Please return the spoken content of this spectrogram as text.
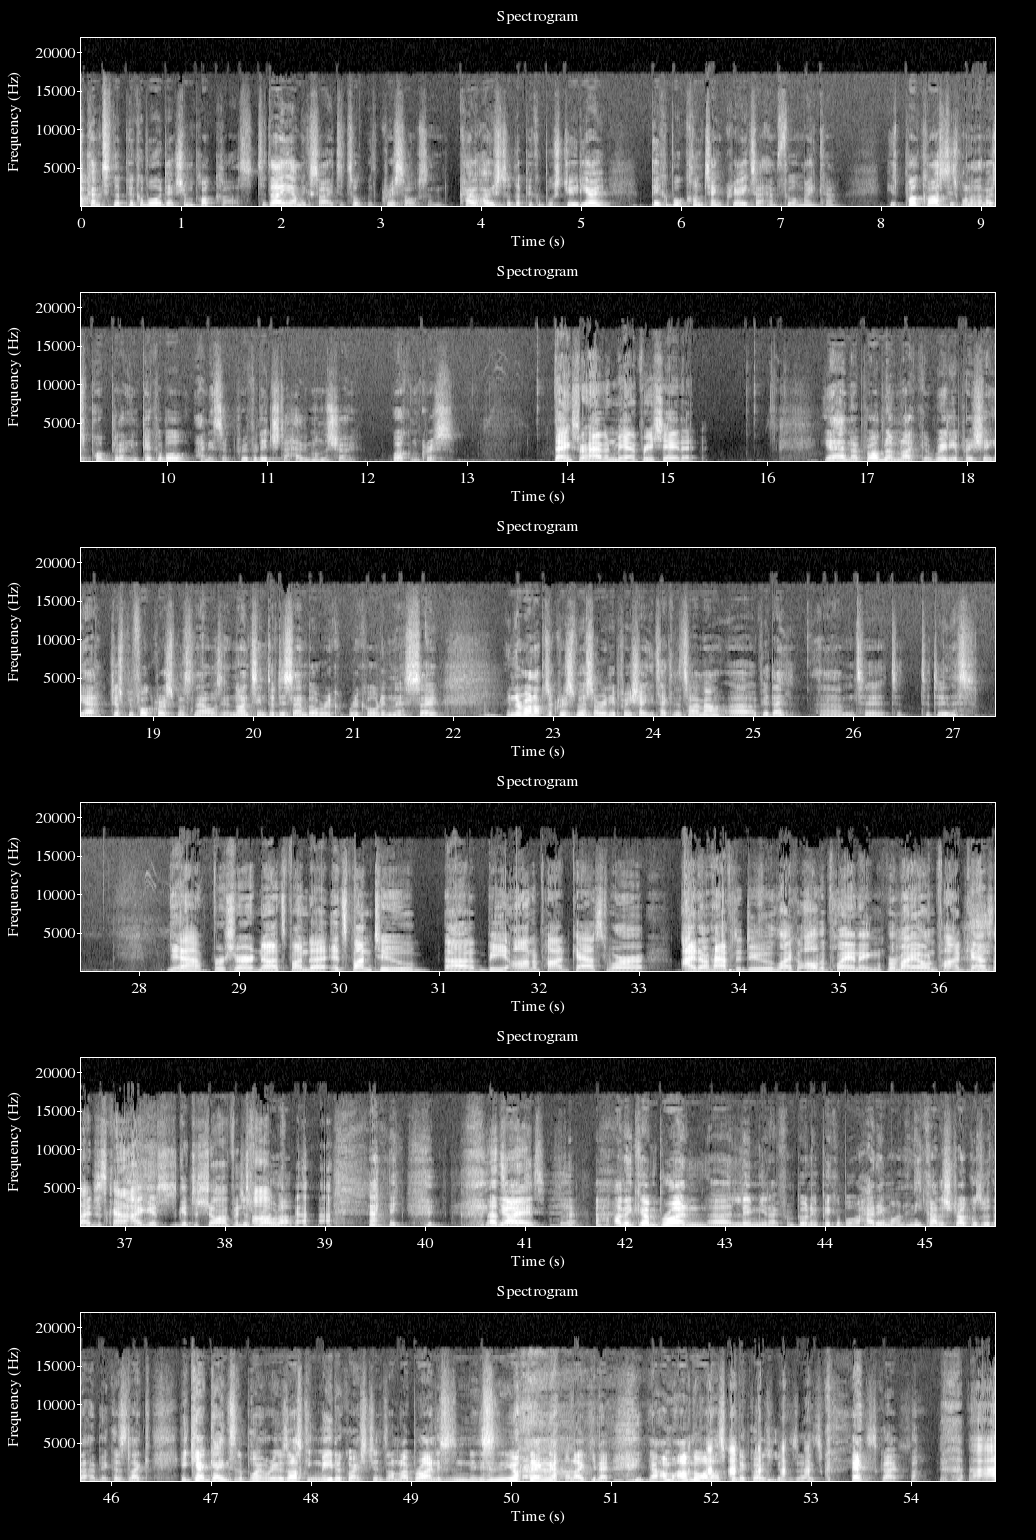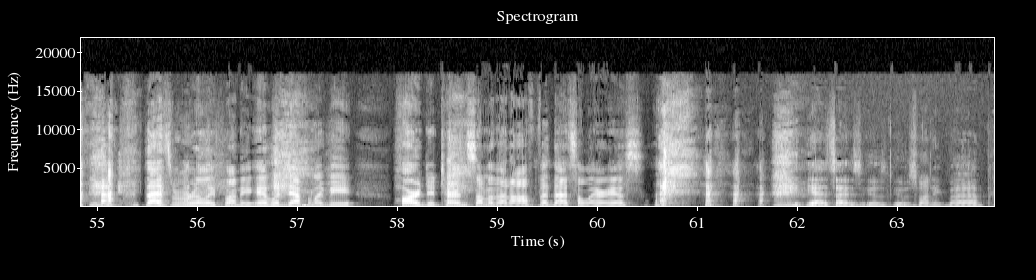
Welcome to the Pickleball Addiction Podcast. Today I'm excited to talk with Chris Olson, co host of the Pickleball Studio, pickleball content creator, and filmmaker. His podcast is one of the most popular in pickleball, and it's a privilege to have him on the show. Welcome, Chris. Thanks for having me. I appreciate it. Yeah, no problem. Like, really appreciate. Yeah, just before Christmas now was it? Nineteenth of December. We're recording this, so in the run up to Christmas, I really appreciate you taking the time out uh, of your day um, to, to to do this. Yeah, for sure. No, it's fun to it's fun to uh, be on a podcast where I don't have to do like all the planning for my own podcast. I just kind of I get get to show up and just talk. roll up. That's yeah, right. I, did, I think um, Brian uh, Lim, you know, from Building Pickleball, had him on, and he kind of struggles with that a bit because, like, he kept getting to the point where he was asking me the questions. I'm like, Brian, this isn't this isn't your thing now. Like, you know, yeah, I'm I'm the one asking the questions, so it's it's quite fun. that's really funny. It would definitely be hard to turn some of that off, but that's hilarious. yeah, so it was, it was, it was funny, but um,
